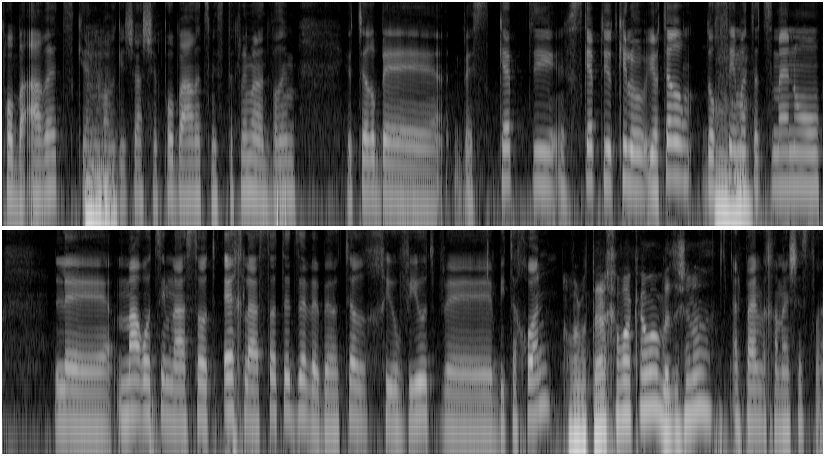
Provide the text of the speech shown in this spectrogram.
פה בארץ, כי אני מרגישה שפה בארץ מסתכלים על הדברים יותר ב- בסקפטי, סקפטיות, כאילו, יותר דוחפים את עצמנו למה רוצים לעשות, איך לעשות את זה, וביותר חיוביות וביטחון. אבל מתי החברה קמה? באיזה שנה? 2015.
